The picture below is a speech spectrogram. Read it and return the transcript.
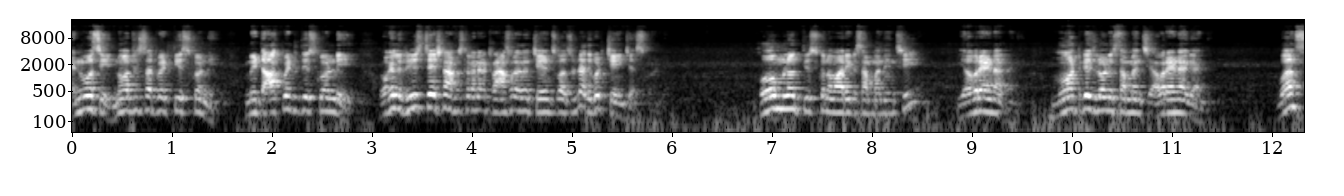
ఎన్ఓసి నో సర్టిఫికేట్ తీసుకోండి మీ డాక్యుమెంట్ తీసుకోండి ఒకవేళ రిజిస్ట్రేషన్ ఆఫీస్లో కనుక ట్రాన్స్ఫర్ ఏదైనా చేయించుకోవాల్సి ఉంటే అది కూడా చేంజ్ చేసుకోండి. హోమ్ లోన్ తీసుకున్న వారికి సంబంధించి ఎవరైనా కానీ మోర్ట్గేజ్ లోన్కి సంబంధించి ఎవరైనా కానీ వన్స్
